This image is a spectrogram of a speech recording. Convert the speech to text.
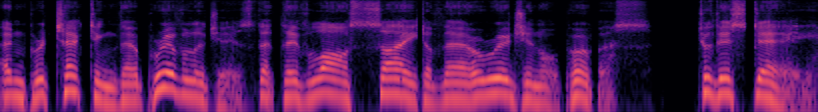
and protecting their privileges that they've lost sight of their original purpose. To this day,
